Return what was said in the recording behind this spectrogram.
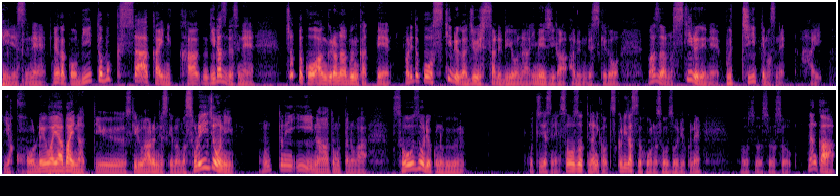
いですね。なんかこう、ビートボクサー界に限らずですね、ちょっとこう、アングラな文化って、割とこう、スキルが重視されるようなイメージがあるんですけど、まずあの、スキルでね、ぶっちぎってますね。はい。いや、これはやばいなっていうスキルがあるんですけど、まあ、それ以上に、本当にいいなと思ったのが、想像力の部分。こっちですね。想像って何かを作り出す方の想像力ね。そうそうそうそう。なんか、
